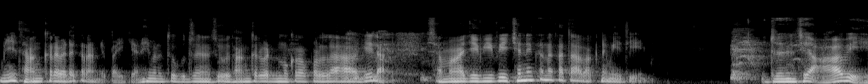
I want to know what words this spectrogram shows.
මේ සංකර වැඩ කරන්න එපයි කියන්නේ. එහෙම නැතු බුදුසසුන සංකර වැඩ නොකරපළා කියලා සමාජ විවේචනය කරන කතාවක් නෙමෙයි තියෙන්නේ. බුදුරජාණන්සේ ආවේ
